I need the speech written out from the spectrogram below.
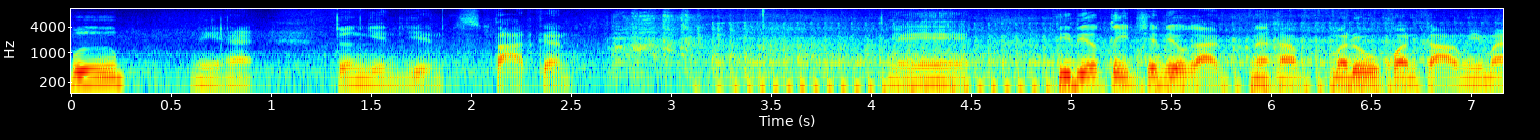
ปุ๊บนี่ฮะเครื่องเย็นๆสตาร์ทกันนี่ทีเดียวติดเช่นเดียวกันนะครับ มาดูควันขาวมีไหม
